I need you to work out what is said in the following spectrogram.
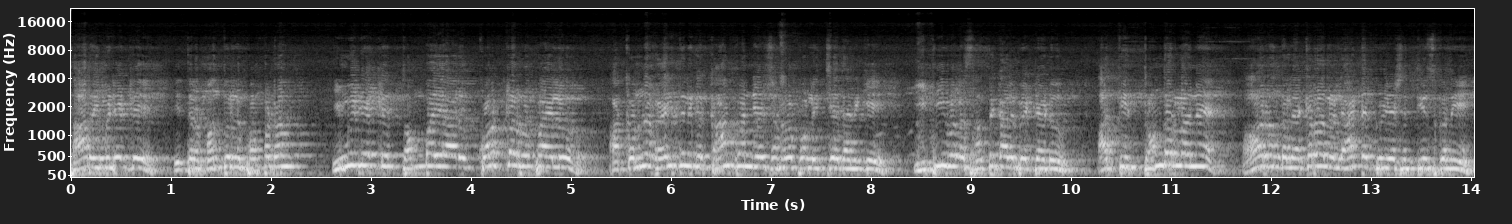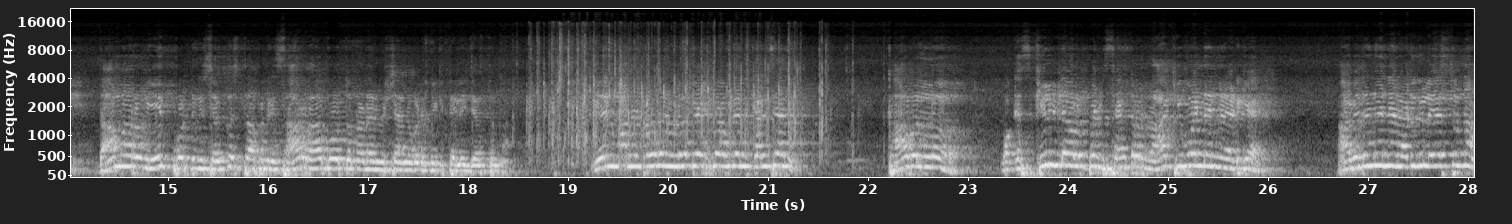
సార్ ఇమీడియట్లీ ఇద్దరు మంత్రులను పంపడం ఇమీడియట్లీ తొంభై ఆరు కోట్ల రూపాయలు అక్కడున్న రైతులకు కాంపన్సేషన్ రూపంలో ఇచ్చేదానికి ఇటీవల సంతకాలు పెట్టాడు. అతి తొందరలోనే ఆరు వందల ఎకరాలు ల్యాండ్ అక్విజేషన్ తీసుకొని దామారం ఎయిర్పోర్ట్కి శంకుస్థాపనకి సార్ రాబోతున్నాడు అనే విషయాన్ని కూడా మీకు తెలియజేస్తున్నా. నేను మొన్నటి రోజున లోకేష్ బాబు గారిని కలిశాను. కావల్లో ఒక స్కిల్ డెవలప్మెంట్ సెంటర్ రాకివ్వండి అని నేను అడిగాను ఆ విధంగా నేను అడుగులు వేస్తున్నా.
